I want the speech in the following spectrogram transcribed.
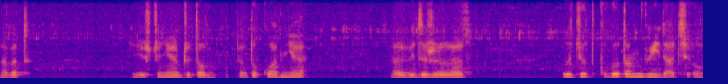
nawet jeszcze nie wiem, czy to tak dokładnie, ale widzę, że le, leciutko go tam widać. O.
